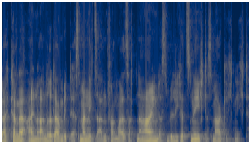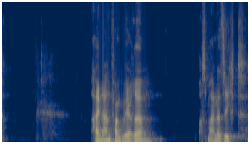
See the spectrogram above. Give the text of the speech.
Vielleicht kann der eine oder andere damit erstmal nichts anfangen, weil er sagt, nein, das will ich jetzt nicht, das mag ich nicht. Ein Anfang wäre aus meiner Sicht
